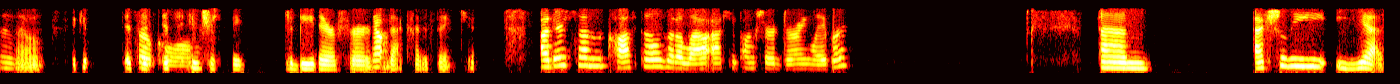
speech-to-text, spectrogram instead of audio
mm-hmm. so it can, it's so cool. it's interesting to be there for now, that kind of thing too. are there some hospitals that allow acupuncture during labor um actually yes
